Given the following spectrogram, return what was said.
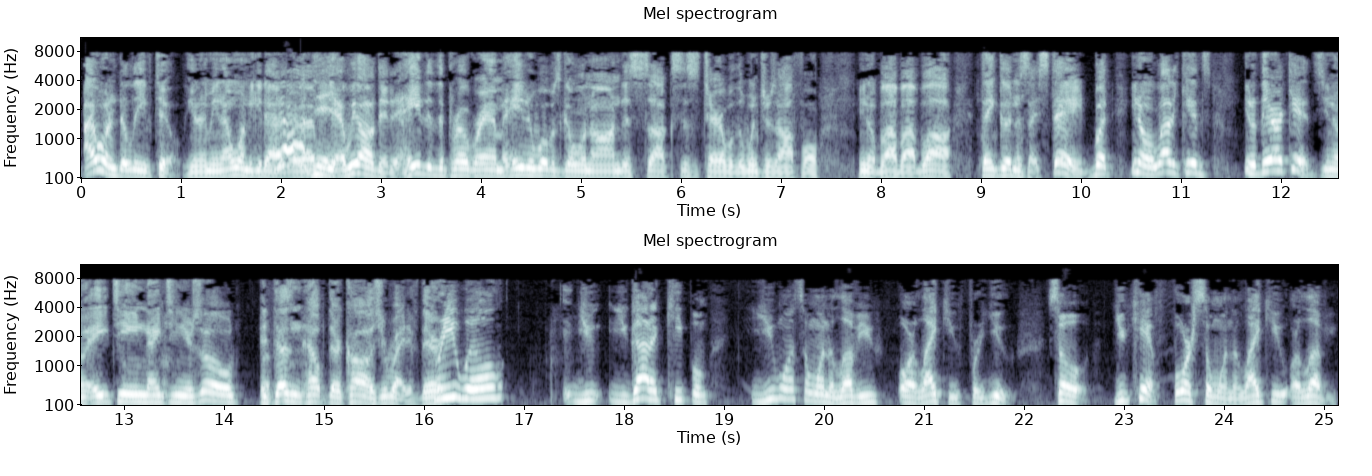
I wanted to leave too. You know what I mean? I wanted to get out We of all there. did. Yeah, we all did. I hated the program. I hated what was going on. This sucks. This is terrible. The winter's awful. You know, blah blah blah. Thank goodness I stayed. But you know, a lot of kids, you know, they are kids. You know, 18, 19 years old. It doesn't help their cause. You're right. If they're Free will, you you got to keep them. You want someone to love you or like you for you. So you can't force someone to like you or love you.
